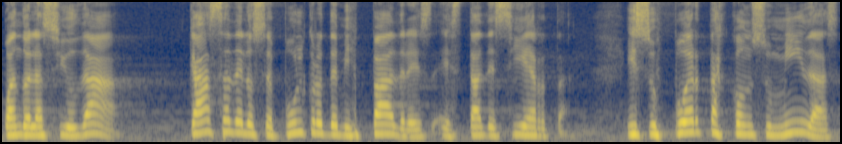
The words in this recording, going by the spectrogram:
cuando la ciudad, casa de los sepulcros de mis padres, está desierta y sus puertas consumidas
